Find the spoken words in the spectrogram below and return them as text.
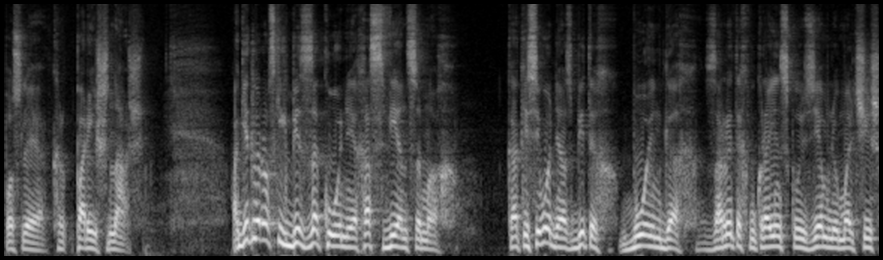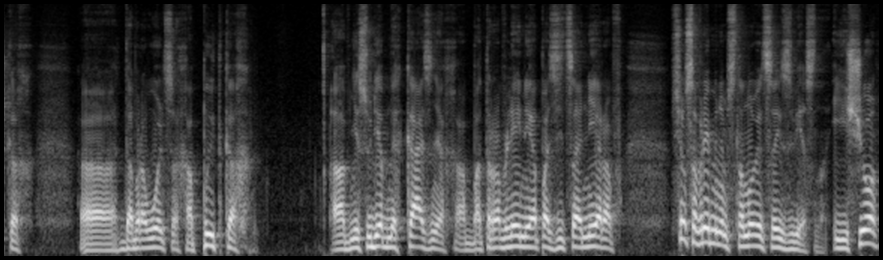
после «Париж наш». О гитлеровских беззакониях, о Свенцемах, как и сегодня о сбитых Боингах, зарытых в украинскую землю мальчишках, э, добровольцах, о пытках, о внесудебных казнях, об отравлении оппозиционеров. Все со временем становится известно. И еще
